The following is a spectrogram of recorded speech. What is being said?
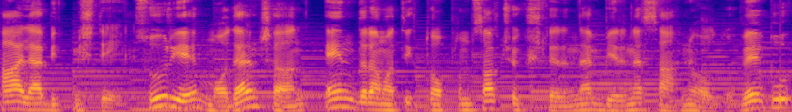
hala bitmiş değil. Suriye modern çağın en dramatik toplumsal çöküşlerinden birine sahne oldu ve bu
